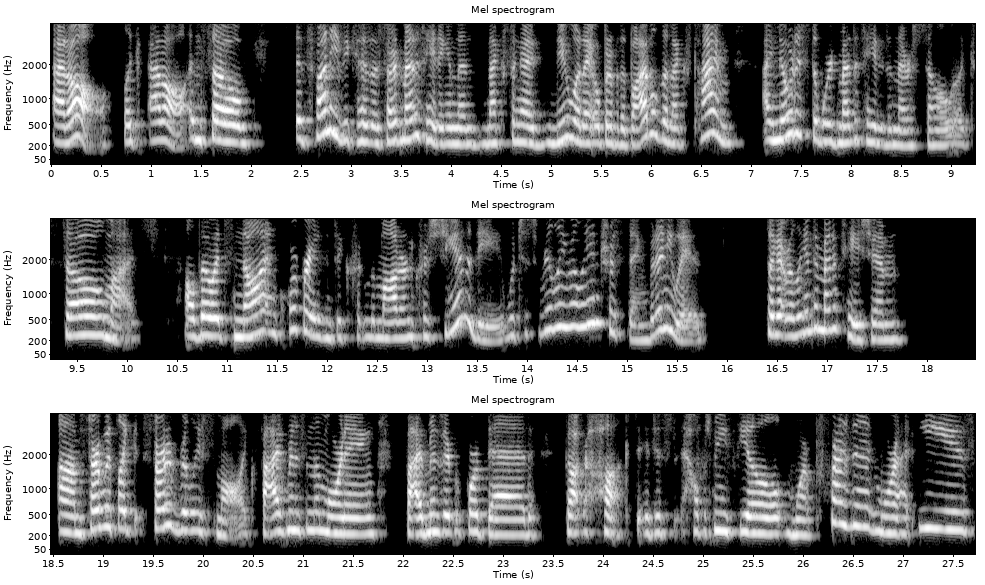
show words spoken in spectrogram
at all, like at all. And so it's funny because I started meditating, and then next thing I knew, when I opened up the Bible the next time, I noticed the word meditate is in there so like so much, although it's not incorporated into the modern Christianity, which is really really interesting. But anyways, so I got really into meditation. Um, started with like started really small, like five minutes in the morning, five minutes right before bed. Got hooked. It just helped me feel more present, more at ease,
